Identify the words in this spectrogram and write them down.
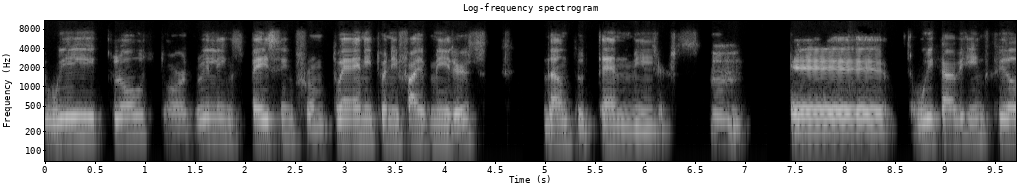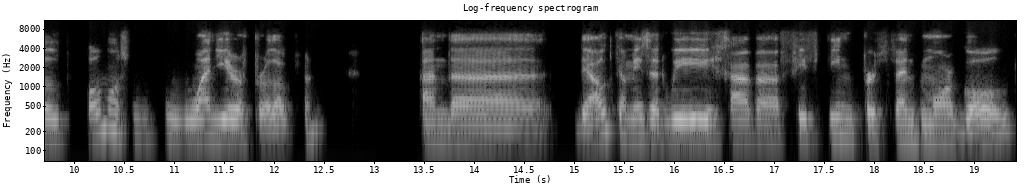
We closed our drilling spacing from 20, 25 meters down to 10 meters. Mm. Uh, we have infilled almost one year of production. And uh, the outcome is that we have a 15% more gold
